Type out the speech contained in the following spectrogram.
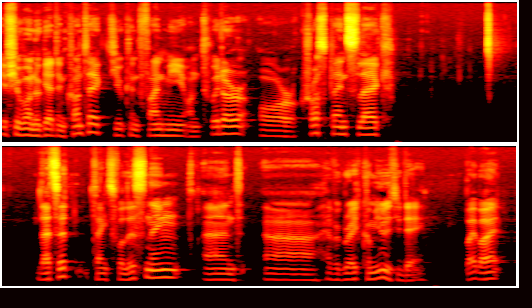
if you want to get in contact, you can find me on Twitter or Crossplane Slack. That's it. Thanks for listening and uh, have a great community day. Bye bye.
